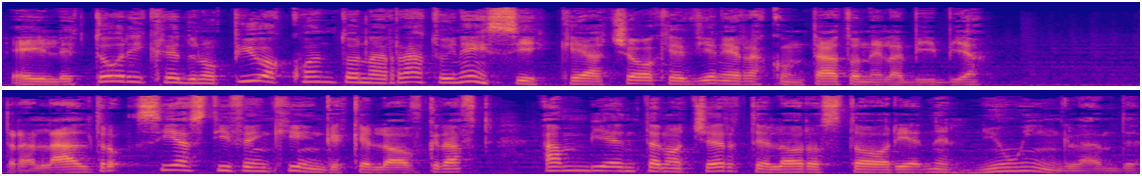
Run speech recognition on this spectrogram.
e i lettori credono più a quanto narrato in essi che a ciò che viene raccontato nella Bibbia. Tra l'altro, sia Stephen King che Lovecraft ambientano certe loro storie nel New England,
